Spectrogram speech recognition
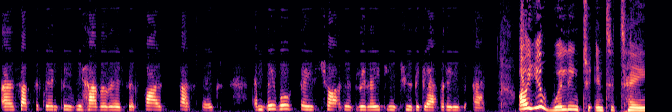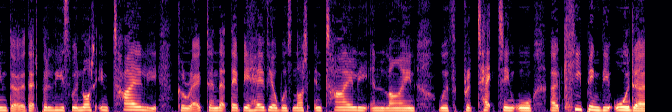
Uh, subsequently, we have arrested five suspects and they will face charges relating to the Gatherings Act. Are you willing to entertain, though, that police were not entirely correct and that their behavior was not entirely in line with protecting or uh, keeping the order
